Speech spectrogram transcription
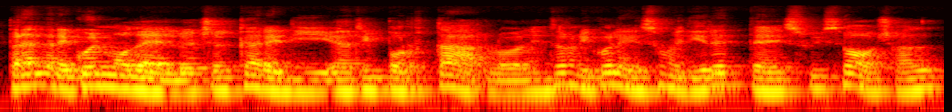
prendere quel modello e cercare di riportarlo all'interno di quelle che sono dirette sui social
